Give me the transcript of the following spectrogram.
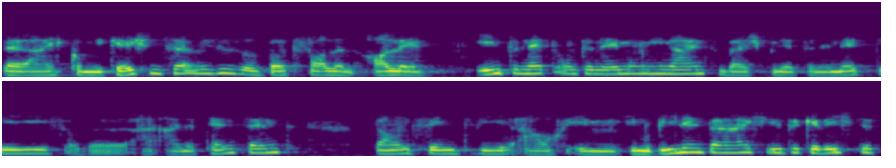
Bereich Communication Services und dort fallen alle Internetunternehmungen hinein, zum Beispiel jetzt eine NetEase oder eine Tencent. Dann sind wir auch im Immobilienbereich übergewichtet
